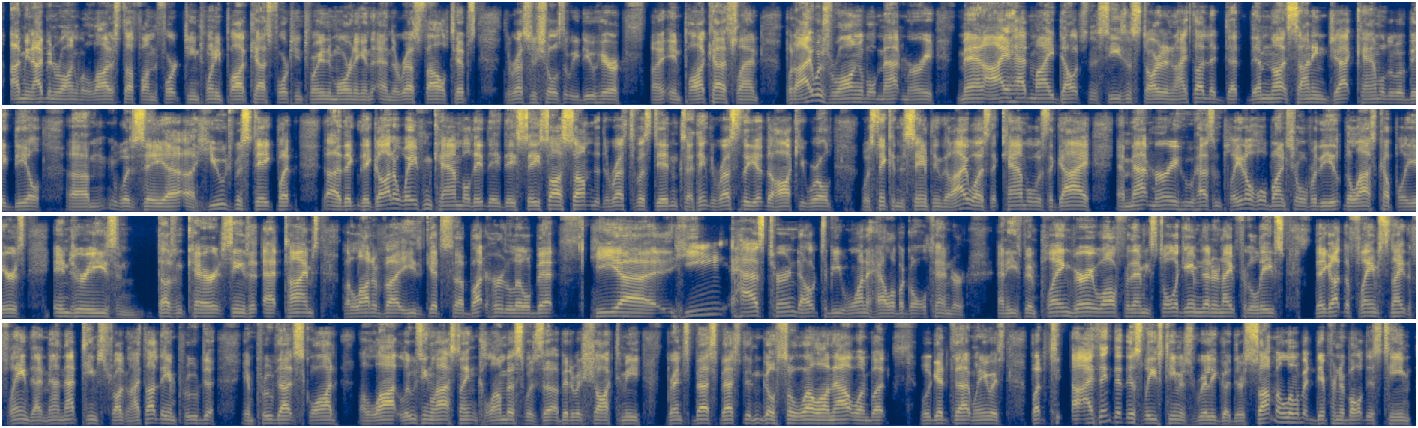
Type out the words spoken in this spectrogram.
I mean, I've been wrong about a lot of stuff on the 1420 podcast, 1420 in the morning, and, and the rest foul tips, the rest of the shows that we do here uh, in podcast land. But I was wrong about Matt Murray. Man, I had my doubts when the season started, and I thought that, that them not signing Jack Campbell to a big deal um, was a, a huge mistake. But uh, they, they got away from Campbell. They, they, they say saw something that the rest of us didn't, because I think the rest of the, the hockey world was thinking the same thing that I was, that Campbell was the guy. And Matt Murray, who hasn't played a whole bunch over the, the last couple of years, injuries and doesn't care. It seems at, at times, but a lot of uh, he gets uh, butt hurt a little bit. He uh, he has turned out to be one hell of a goaltender, and he's been playing very well for them. He stole a game the other night for the Leafs. They got the Flames tonight. The Flames, that man, that team's struggling. I thought they improved improved that squad a lot. Losing last night in Columbus was a bit of a shock to me. Brent's best best didn't go so well on that one, but we'll get to that one anyways. But I think that this Leafs team is really good. There's something a little bit different about this team.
